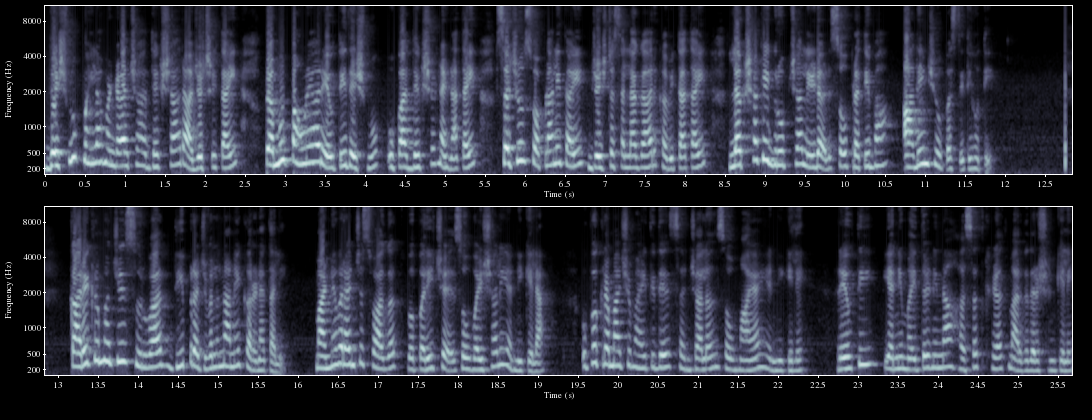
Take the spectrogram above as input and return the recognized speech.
देशमुख महिला मंडळाच्या अध्यक्षा राजश्रीताई प्रमुख पाहुण्या रेवती देशमुख उपाध्यक्ष नैनाताई सचिव स्वप्नालीताई ज्येष्ठ सल्लागार कविताताई लक्षाकी ग्रुपच्या लीडर सौ प्रतिभा आदींची उपस्थिती होती. कार्यक्रमाची सुरुवात दीप प्रज्वलनाने करण्यात आली. मान्यवरांचे स्वागत व परिचय सौ वैशाली यांनी केला. उपक्रमाची माहिती देत संचालन सौ माया यांनी केले. रेवती यांनी मैत्रिणींना हसत खेळत मार्गदर्शन केले.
